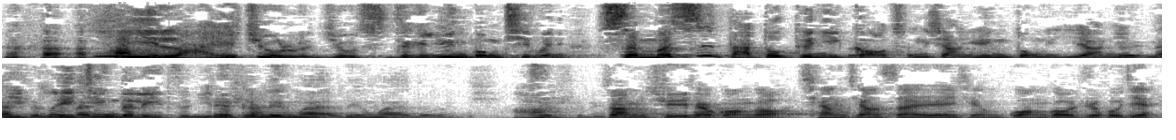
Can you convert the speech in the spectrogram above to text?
一来就就是这个运动气氛，什么事他都给你搞成像运动一样。你你最近的例子，你这是另外另外的问题啊。咱们去一下广告，锵锵三人行，广告之后见。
